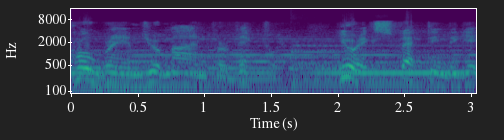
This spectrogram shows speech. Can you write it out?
programmed your mind for victory. You're expecting to get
